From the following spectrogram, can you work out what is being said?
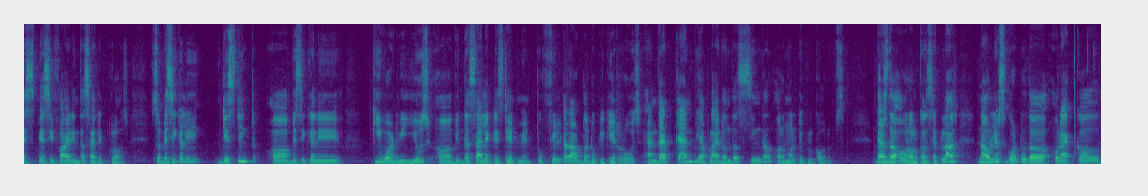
specified in the select clause. So basically, distinct uh, basically keyword we use uh, with the select statement to filter out the duplicate rows and that can be applied on the single or multiple columns. That's the overall concept. Now let's go to the oracle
